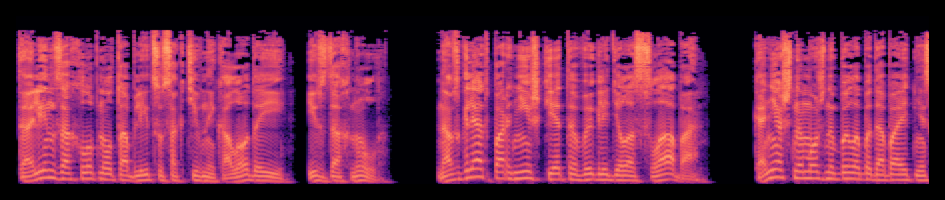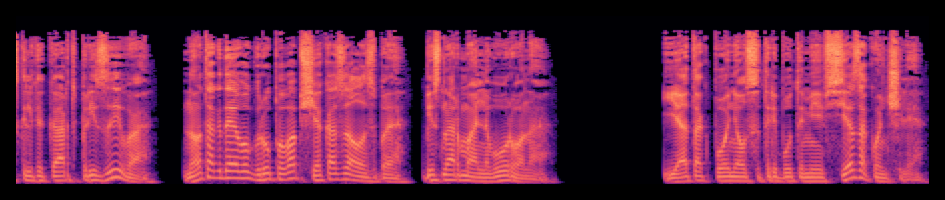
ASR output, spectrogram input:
Талин захлопнул таблицу с активной колодой и вздохнул. На взгляд парнишки это выглядело слабо. Конечно, можно было бы добавить несколько карт призыва, но тогда его группа вообще казалась бы без нормального урона. «Я так понял, с атрибутами все закончили?»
